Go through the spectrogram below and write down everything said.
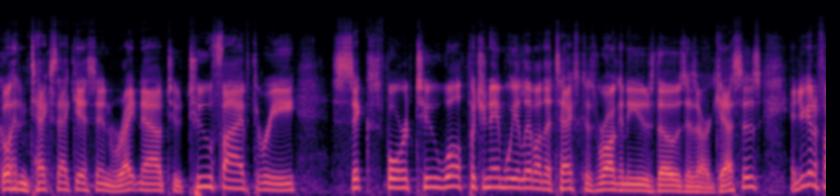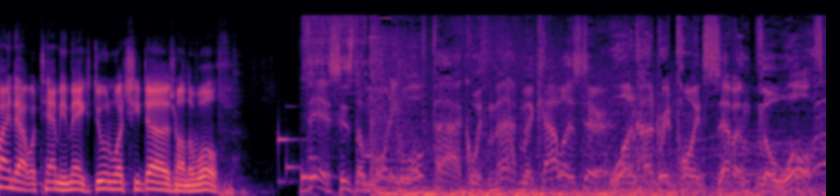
go ahead and text that guess in right now to 253 642 Wolf. Put your name where you live on the text because we're all going to use those as our guesses. And you're going to find out what Tammi makes doing what she does on the Wolf. This is the Morning Wolf Pack with Matt McAllister. 100.7 The Wolf.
